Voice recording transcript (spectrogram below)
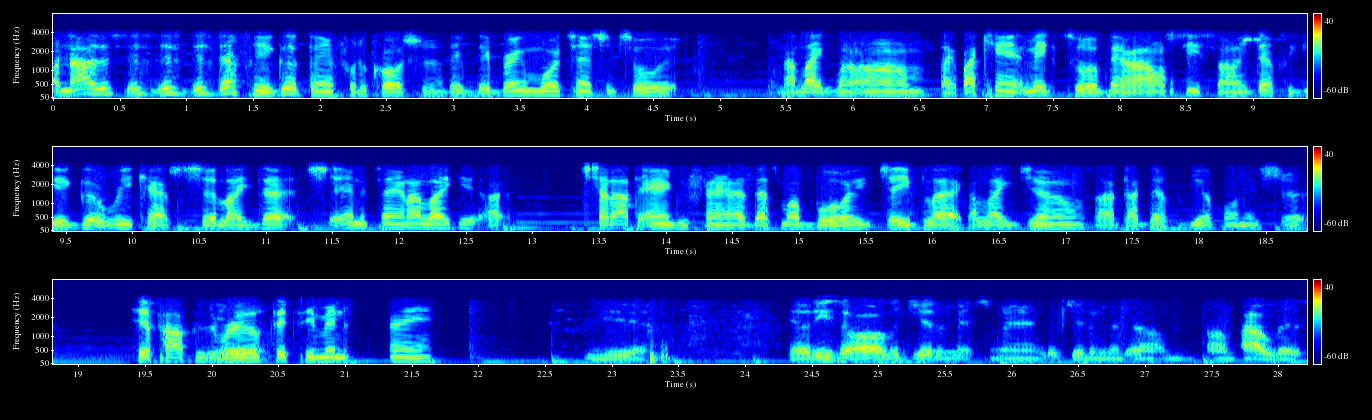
Oh, no, it's, it's it's it's definitely a good thing for the culture. They they bring more attention to it. And I like when um like if I can't make it to a event, I don't see something. Definitely get good recaps and shit like that. Shit entertain. I like it. I, shout out to Angry Fan. That, that's my boy Jay Black. I like Jones. I, I definitely be up on this shit. Hip hop is Yeah. real. Fifteen minutes thing. Yeah. Yeah, these are all legitimate, man. Legitimate um um outlets,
